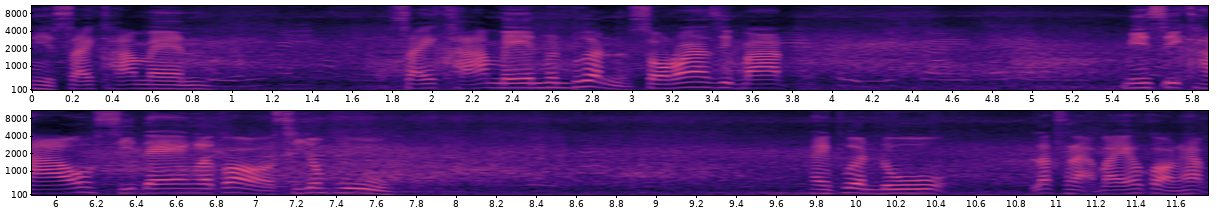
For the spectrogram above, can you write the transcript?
นี่ไซส์คาแมนไซส์ขาเมนเพื่อนๆ250บาท มีสีขาว สีแดงแล้วก็สีชมพู ให้เพื่อนดูลักษณะใบเขาก่อนครับ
